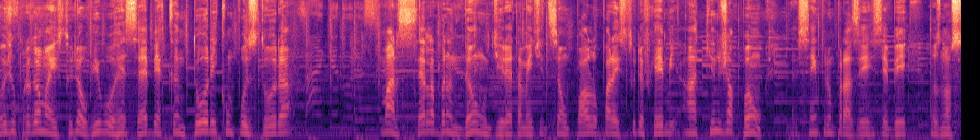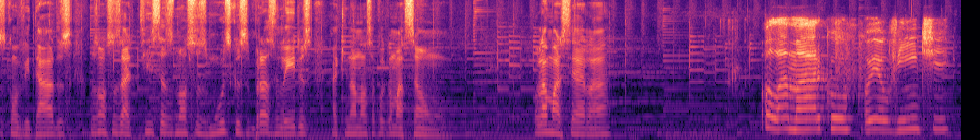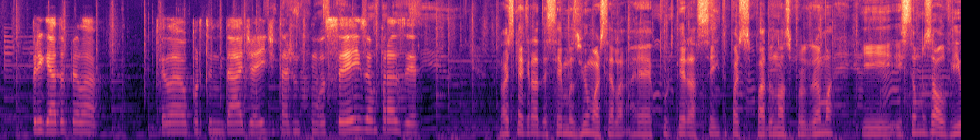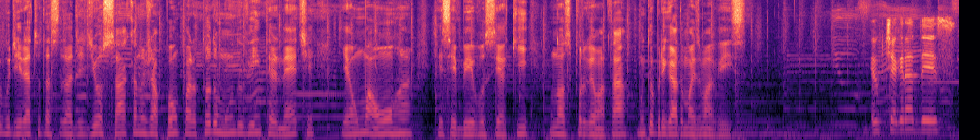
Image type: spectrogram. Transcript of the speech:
Hoje o programa Estúdio ao Vivo recebe a cantora e compositora Marcela Brandão, diretamente de São Paulo, para a Estúdio FM aqui no Japão. É sempre um prazer receber os nossos convidados, os nossos artistas, os nossos músicos brasileiros aqui na nossa programação. Olá, Marcela. Olá, Marco. Oi, ouvinte. Obrigada pela, pela oportunidade aí de estar junto com vocês. É um prazer. Nós que agradecemos, viu, Marcela, é, por ter aceito participar do nosso programa e estamos ao vivo direto da cidade de Osaka, no Japão, para todo mundo via internet. É uma honra receber você aqui no nosso programa, tá? Muito obrigado mais uma vez. Eu te agradeço.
